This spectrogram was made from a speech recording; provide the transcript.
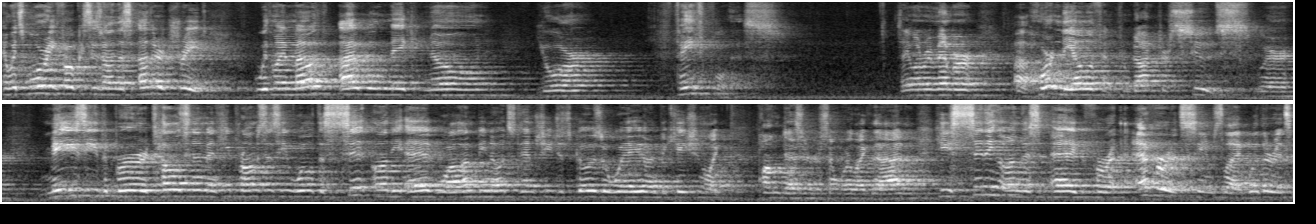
And what's more, he focuses on this other trait. With my mouth, I will make known your faithfulness. Does anyone remember uh, Horton the elephant from Dr. Seuss, where Mayzie the bird tells him, and he promises he will, to sit on the egg while, unbeknownst to him, she just goes away on vacation, like Palm Desert or somewhere like that. And he's sitting on this egg forever, it seems like, whether it's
